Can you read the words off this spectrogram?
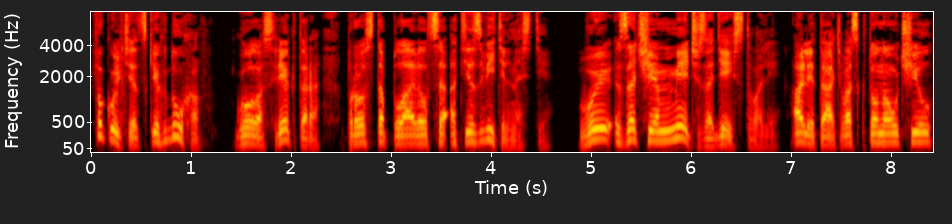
факультетских духов? Голос ректора просто плавился от язвительности. Вы зачем меч задействовали? А летать вас кто научил?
